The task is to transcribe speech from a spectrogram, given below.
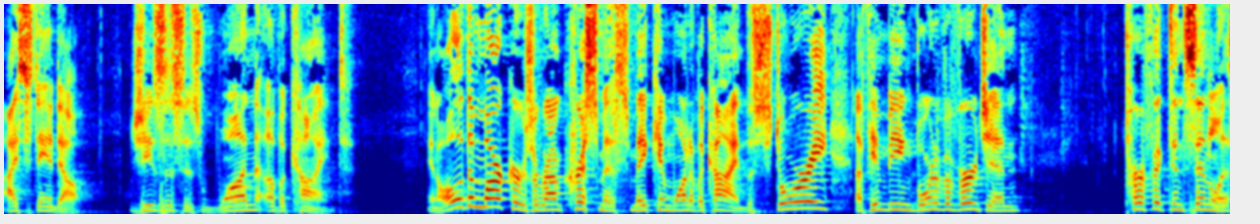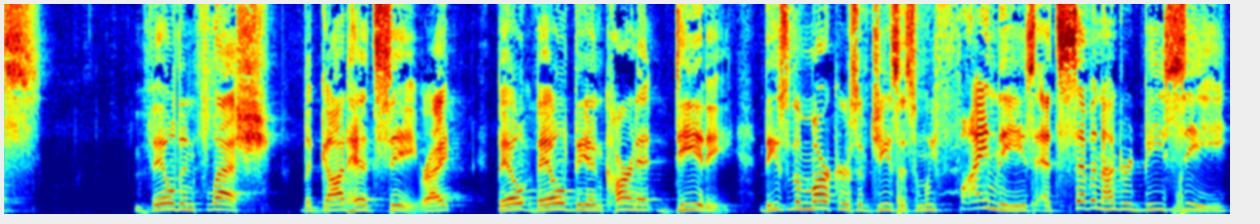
I stand out. Jesus is one of a kind. And all of the markers around Christmas make him one of a kind. The story of him being born of a virgin perfect and sinless, veiled in flesh, the Godhead see, right? veiled the incarnate deity. These are the markers of Jesus, and we find these at 700 BC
